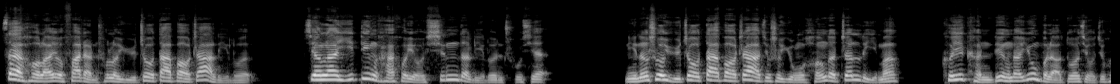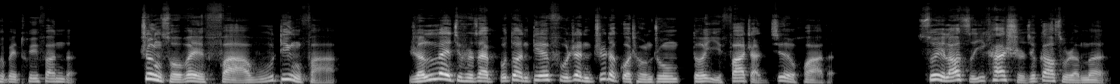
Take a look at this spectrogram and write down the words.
再后来又发展出了宇宙大爆炸理论。将来一定还会有新的理论出现。你能说宇宙大爆炸就是永恒的真理吗？可以肯定，那用不了多久就会被推翻的。正所谓法无定法，人类就是在不断颠覆认知的过程中得以发展进化的。所以老子一开始就告诉人们，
